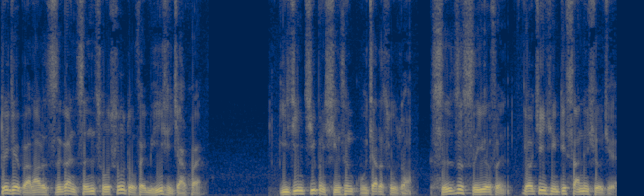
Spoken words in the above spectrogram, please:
对接百蜡的枝干增粗速度会明显加快，已经基本形成骨架的树桩，十至十一月份要进行第三轮修剪。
